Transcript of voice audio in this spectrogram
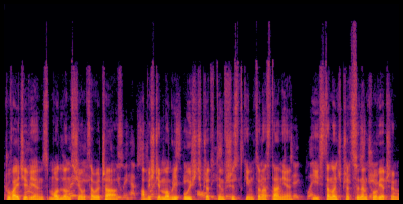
Czuwajcie więc, modląc się cały czas, abyście mogli ujść przed tym wszystkim, co nastanie, i stanąć przed Synem Człowieczym.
